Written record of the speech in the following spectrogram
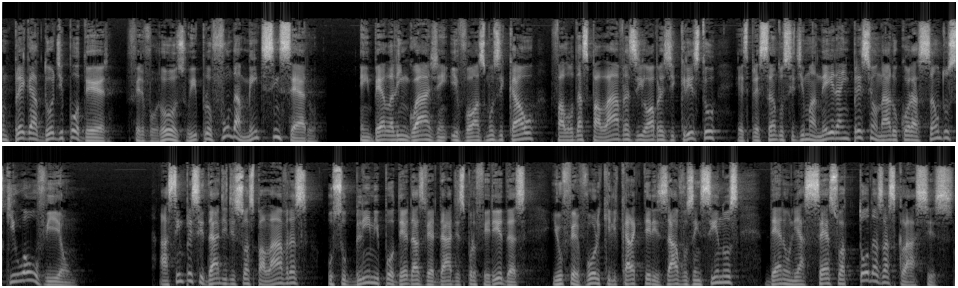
um pregador de poder, fervoroso e profundamente sincero. Em bela linguagem e voz musical, falou das palavras e obras de Cristo, expressando-se de maneira a impressionar o coração dos que o ouviam. A simplicidade de suas palavras, o sublime poder das verdades proferidas e o fervor que lhe caracterizava os ensinos deram-lhe acesso a todas as classes.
